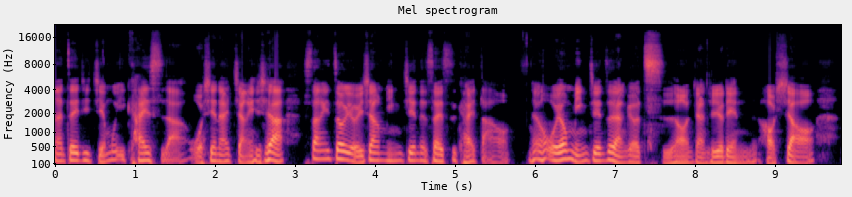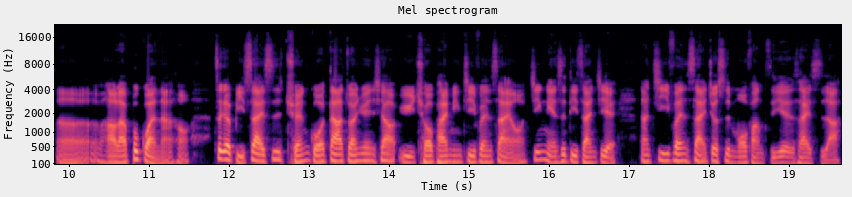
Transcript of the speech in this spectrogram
那这一集节目一开始啊，我先来讲一下上一周有一项民间的赛事开打哦。那我用“民间”这两个词哦，感觉有点好笑哦。呃，好了，不管了哈。这个比赛是全国大专院校羽球排名积分赛哦，今年是第三届。那积分赛就是模仿职业的赛事啊，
